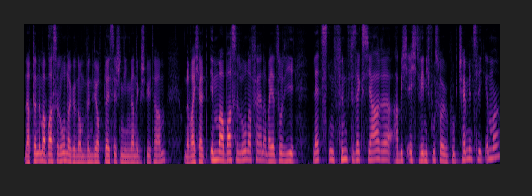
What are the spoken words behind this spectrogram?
und hab dann immer Barcelona genommen, wenn wir auf PlayStation gegeneinander gespielt haben. Und da war ich halt immer Barcelona-Fan, aber jetzt so die letzten fünf, sechs Jahre habe ich echt wenig Fußball geguckt. Champions League immer.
